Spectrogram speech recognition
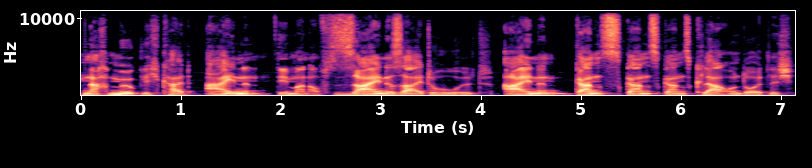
nach Möglichkeit einen, den man auf seine Seite holt, einen ganz, ganz, ganz klar und deutlich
